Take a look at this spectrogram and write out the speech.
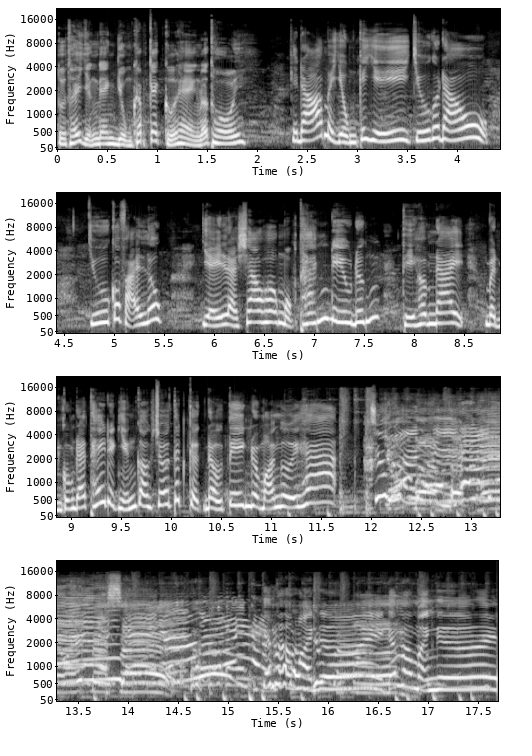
Tôi thấy vẫn đang dùng khắp các cửa hàng đó thôi. Cái đó mà dùng cái gì? Chưa có đâu. Chưa có phải lúc. Vậy là sau hơn một tháng điêu đứng Thì hôm nay mình cũng đã thấy được những con số tích cực đầu tiên rồi mọi người ha. Chúc mừng Cảm ơn mọi người. Cảm ơn mọi người.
